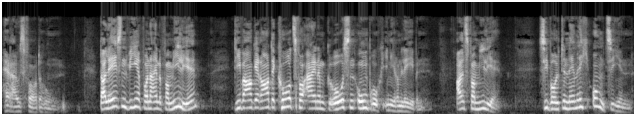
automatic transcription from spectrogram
Herausforderung. Da lesen wir von einer Familie, die war gerade kurz vor einem großen Umbruch in ihrem Leben, als Familie. Sie wollten nämlich umziehen.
